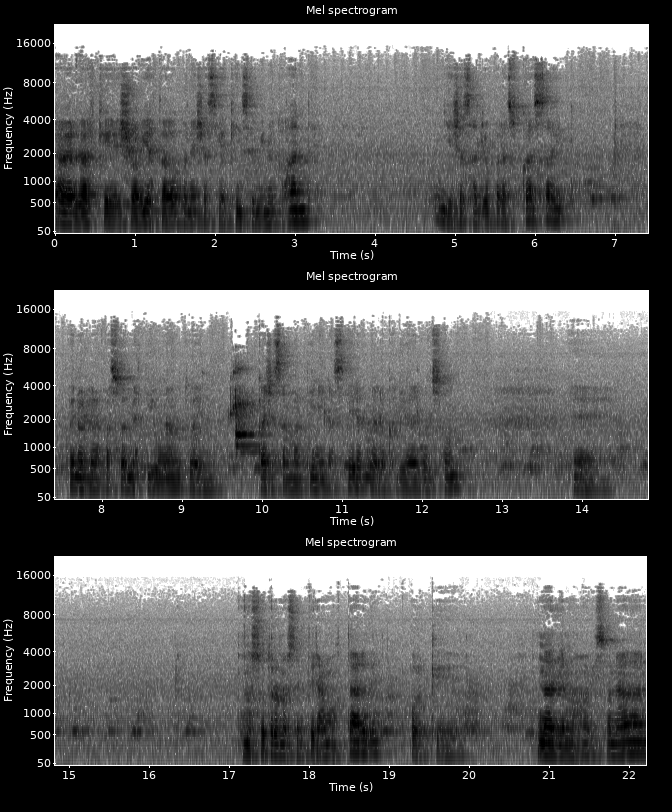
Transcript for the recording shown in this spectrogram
la verdad es que yo había estado con ella hacía 15 minutos antes y ella salió para su casa y bueno, la pasó a investir un auto en calle San Martín y La Cera, en la localidad del Bolsón. Eh, nosotros nos enteramos tarde porque nadie nos avisó nada.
